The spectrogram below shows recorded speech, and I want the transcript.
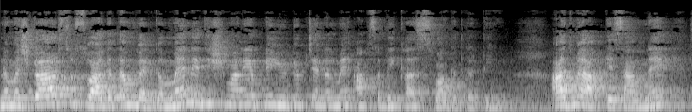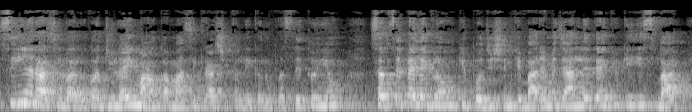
नमस्कार, सुस्वागतम वेलकम मैं निधि शिमानी अपने YouTube चैनल में आप सभी का स्वागत करती हूँ। आज मैं आपके सामने सिंह राशि वालों का जुलाई माह का मासिक राशि राशिफल लेकर उपस्थित हुई हूँ। सबसे पहले ग्रहों की पोजीशन के बारे में जान लेते हैं, क्योंकि इस बार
